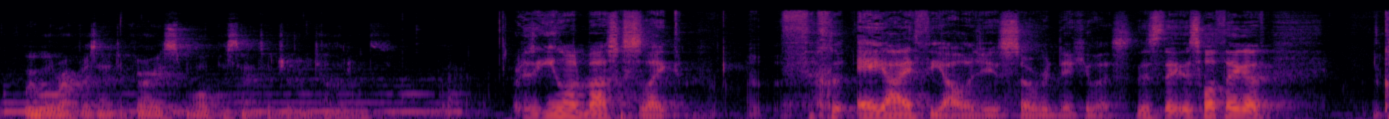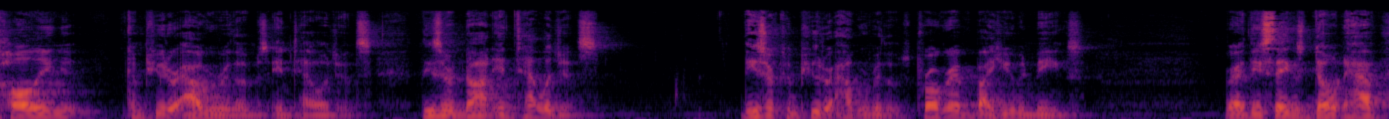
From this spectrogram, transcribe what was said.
we will represent a very small percentage of intelligence. Elon Musk's like AI theology is so ridiculous. This thing, this whole thing of calling computer algorithms intelligence. These are not intelligence. These are computer algorithms programmed by human beings. Right? These things don't have.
